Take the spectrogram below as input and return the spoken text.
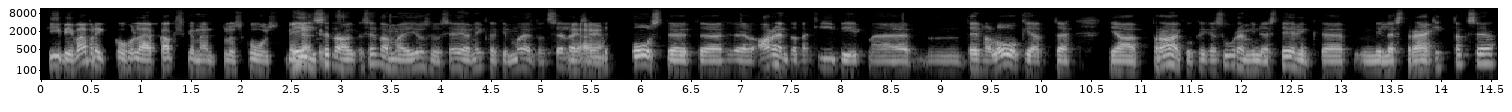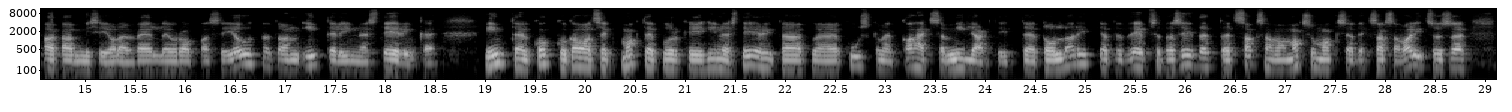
kiibivabrik, kuhu läheb kakskümmend pluss kuus. ei, seda, seda ma ei usu, see on ikkagi mõeldud selleks, et koostööd, arendada kiibi tehnoloogiat ja praegu kõige suurem investeering, millest räägitakse, aga mis ei ole veel Euroopasse jõudnud, on Inteli investeering Intel kokku kavatseb Magdeburgi investeerida äh, kuuskümmend kaheksa miljardit dollarit ja ta teeb seda seetõttu, et Saksamaa maksumaksjad ehk Saksa valitsus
